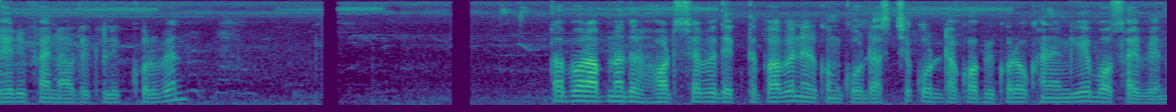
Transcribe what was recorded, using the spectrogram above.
ভেরিফাই নাওতে ক্লিক করবেন। তারপর আপনাদের হোয়াটসঅ্যাপে দেখতে পাবেন এরকম কোড আসছে, কোডটা কপি করে ওখানে গিয়ে বসাইবেন।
